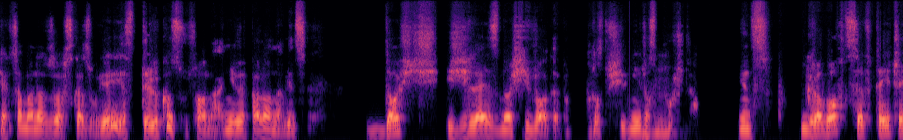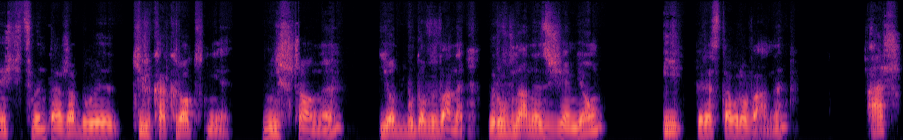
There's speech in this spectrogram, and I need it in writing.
jak sama nazwa wskazuje, jest tylko suszona, a nie wypalona, więc dość źle znosi wodę, bo po prostu się w niej mhm. rozpuszcza. Więc grobowce w tej części cmentarza były kilkakrotnie niszczone i odbudowywane, równane z ziemią i restaurowane, aż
